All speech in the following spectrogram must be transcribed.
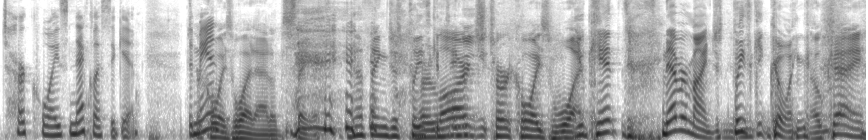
turquoise necklace again. The man, Turquoise what, Adam? Say it. Nothing. Just please Her continue. large you, turquoise what? you can't. Never mind. Just please keep going. Okay.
